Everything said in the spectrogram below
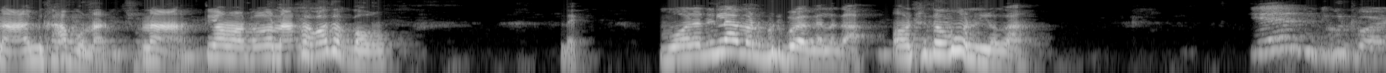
না আমি খাব না। না তুই আমার কাছে না খাওয়া কথা কও। দেখ মনে নিলে আমার গুড বয় গেল গা। অন শুধু মন নিল গা। কে গুড বয়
